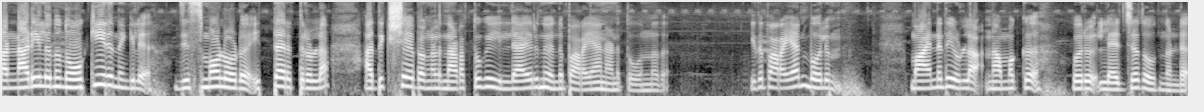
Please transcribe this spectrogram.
കണ്ണാടിയിലൊന്ന് നോക്കിയിരുന്നെങ്കിൽ ജിസ്മോളോട് ഇത്തരത്തിലുള്ള അധിക്ഷേപങ്ങൾ നടത്തുകയില്ലായിരുന്നു എന്ന് പറയാനാണ് തോന്നുന്നത്. ഇത് പറയാൻ പോലും മാന്യതയുള്ള നമുക്ക് ഒരു ലജ്ജ തോന്നുന്നുണ്ട്.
